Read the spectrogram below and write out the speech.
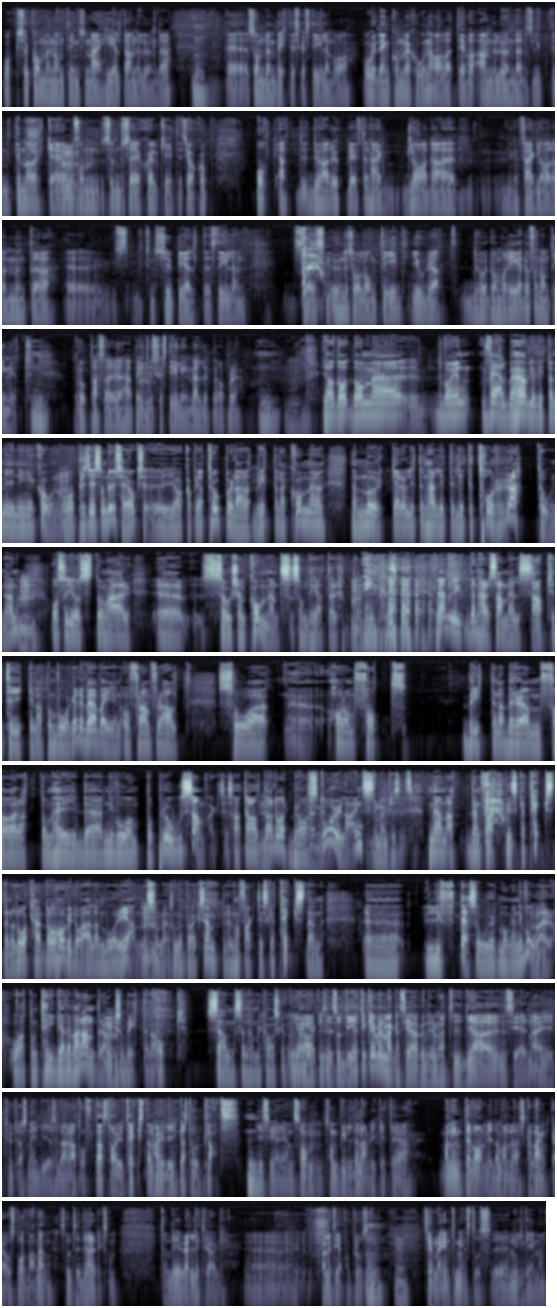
Och så kommer någonting som är helt annorlunda, Mm. eh, som den brittiska stilen var. Och den kombinationen av att det var annorlunda, lite, lite mörkare Mm. och som, som du säger självkritiskt Jakob. Och att du hade upplevt den här glada, liksom färgglada, muntra eh, liksom superhjältestilen så, under så lång tid gjorde att du, de var redo för någonting nytt. Mm. Och då passade den här brittiska stilen väldigt bra på det. Mm. Mm. Ja, de, de, eh, det var ju en välbehövlig vitamininjektion. Mm. Och precis som du säger också, eh, Jakob, jag tror på det där att britterna kommer den, den mörkare och lite, den här lite, lite torra tonen. Mm. Och så just de här eh, social comments som det heter på engelska. Li- den här samhällskritiken att de vågade väva in och framförallt så eh, har de fått britterna beröm för att de höjde nivån på prosan faktiskt. Att det alltid Mm. hade varit bra Men- storylines. Ja, men. Men att den faktiska texten, och då, kan, då har vi då Alan Moore igen Mm. som, som ett bra exempel, den faktiska texten eh, lyfte så oerhört många nivåer Mm. och att de triggade varandra Mm. också, britterna och sen sina amerikanska kollegor. Ja, precis. Och det tycker jag väl man kan se även i de här tidiga serierna i 2000 AD och sådär, att oftast har ju texten har ju lika stor plats Mm. i serien som, som bilderna, vilket är man inte är van vid om man läser Kalanka och Stålmannen sen tidigare. Liksom. Utan det är väldigt hög eh, kvalitet på prosan. Mm. Mm. Ser man ju inte minst hos eh, Neil Gaiman.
